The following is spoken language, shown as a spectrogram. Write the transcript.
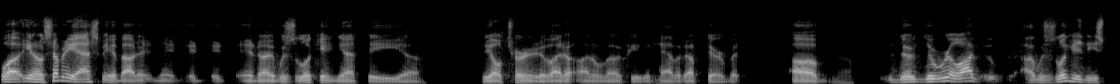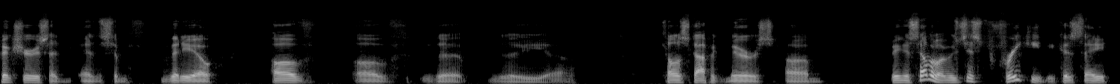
well, you know, somebody asked me about it, and it, it, it, and I was looking at the uh, the alternative. I don't I don't know if you even have it up there, but um, no the the real I, I was looking at these pictures and and some video of of the the uh, telescopic mirrors um, being assembled. It was just freaky because they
